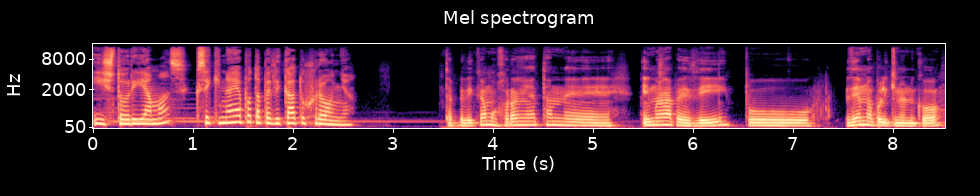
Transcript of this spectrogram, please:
Η ιστορία μας ξεκινάει από τα παιδικά του χρόνια. Τα παιδικά μου χρόνια ήταν. Ε, ήμουν ένα παιδί που δεν ήμουν πολύ κοινωνικό.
